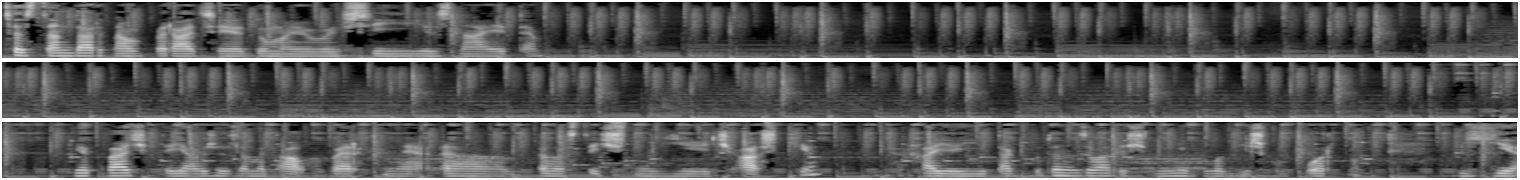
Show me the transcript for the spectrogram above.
Це стандартна операція, я думаю, ви всі її знаєте. Як бачите, я вже заметала верхнє е, еластичної чашки. Хай я її так буду називати, щоб мені було більш комфортно її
